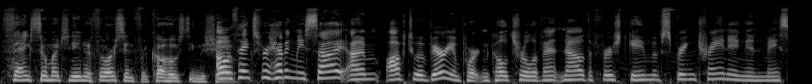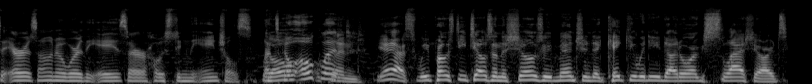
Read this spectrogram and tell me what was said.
Thanks so much, Nina Thorsen, for co hosting the show. Oh, thanks for having me, Cy. I'm off to a very important cultural event now, the first game of spring training in Mesa, Arizona, where the A's are hosting the Angels. Let's go, Oakland. Yes, we post details on the shows we've mentioned at kqed.org slash arts.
